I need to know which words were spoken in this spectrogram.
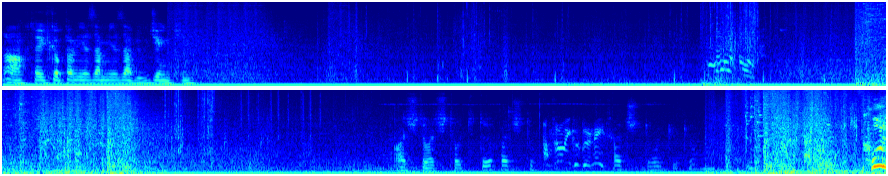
O, ktoś go pewnie za mnie zabił, dzięki. Chodź tu, chodź tu, chodź tu, chodź tu, tu, chodź tu. Kur...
